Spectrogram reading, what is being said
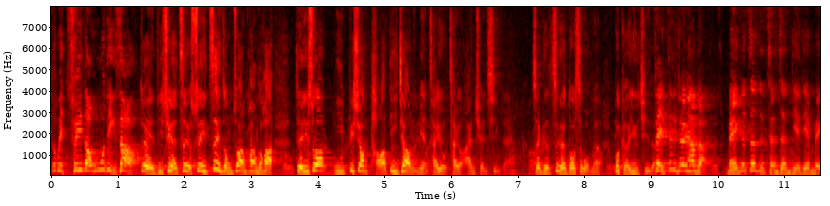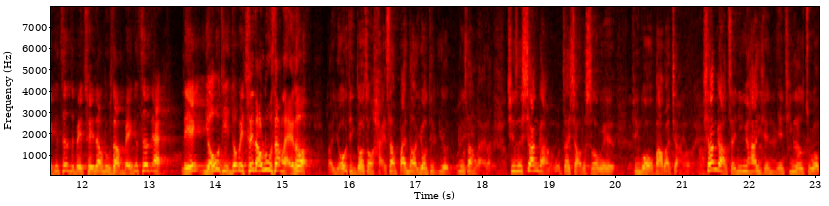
都被吹到屋顶上。对，的确，这所以这种状况的话，等于说你必须要逃到地窖里面才有才有安全性。这个这个都是我们不可预期的。对，这个就是这样子，每个车子层层叠叠，每个车子被吹到路上，每个车子哎，连游艇都被吹到路上来了，把游艇都从海上搬到游艇又路上来了。其实香港，我在小的时候我也听过我爸爸讲了，香港曾经因为他以前年轻的时候住过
